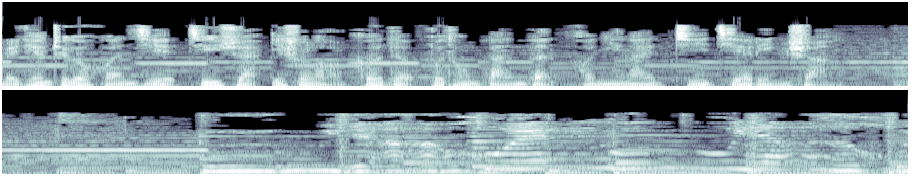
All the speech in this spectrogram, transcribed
每天这个环节精选一首老歌的不同版本，和您来集结领赏。有夜花，有夜花，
